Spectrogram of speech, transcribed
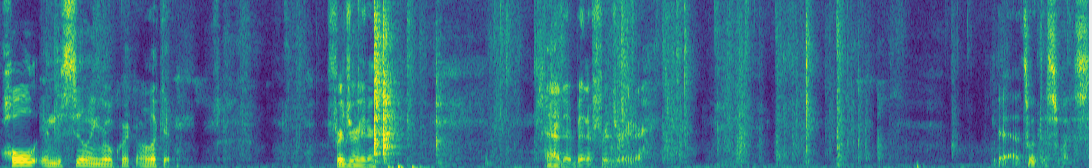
hole in the ceiling real quick. Oh, look at refrigerator. Had to have been a refrigerator. Yeah, that's what this was.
